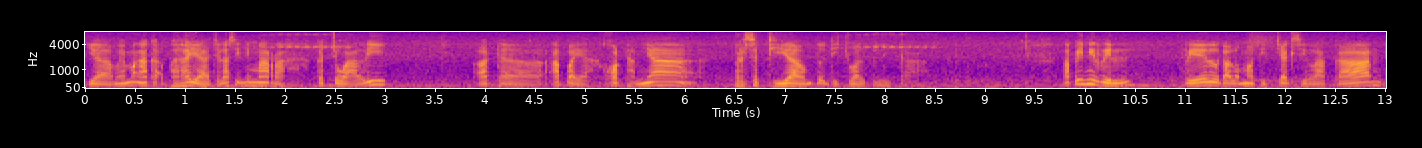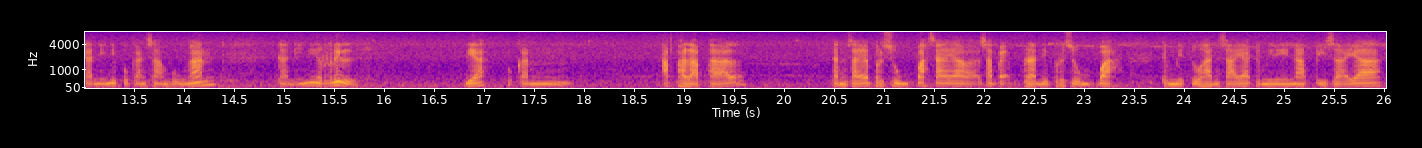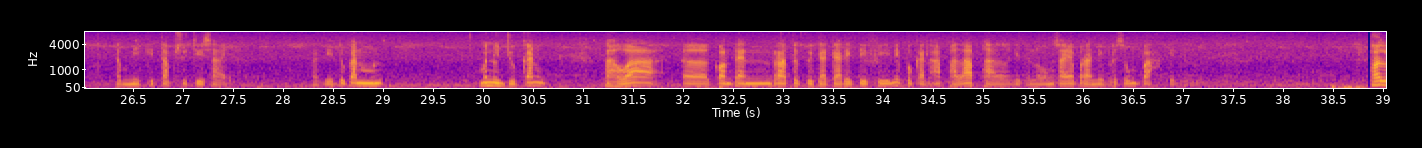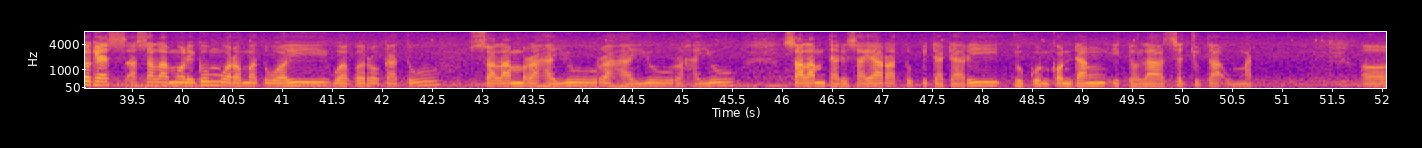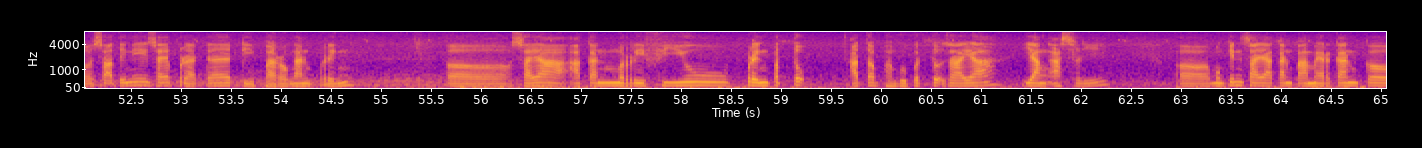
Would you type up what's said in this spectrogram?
ya memang agak bahaya. Jelas ini marah. Kecuali ada apa ya kodamnya bersedia untuk dijual belikan. Tapi ini real. Real kalau mau dicek silakan. Dan ini bukan sambungan. Dan ini real. Ya bukan abal-abal. Dan saya bersumpah saya sampai berani bersumpah demi Tuhan saya demi nabi saya demi kitab suci saya. Berarti itu kan menunjukkan bahwa e, konten Ratu Bidadari TV ini bukan abal-abal gitu loh. Saya berani bersumpah gitu. Halo guys, Assalamualaikum warahmatullahi wabarakatuh. Salam rahayu, rahayu, rahayu. Salam dari saya Ratu Bidadari, dukun kondang idola sejuta umat. E, saat ini saya berada di Barongan Pring. E, saya akan mereview pring petuk atau bambu petuk saya yang asli uh, mungkin saya akan pamerkan ke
